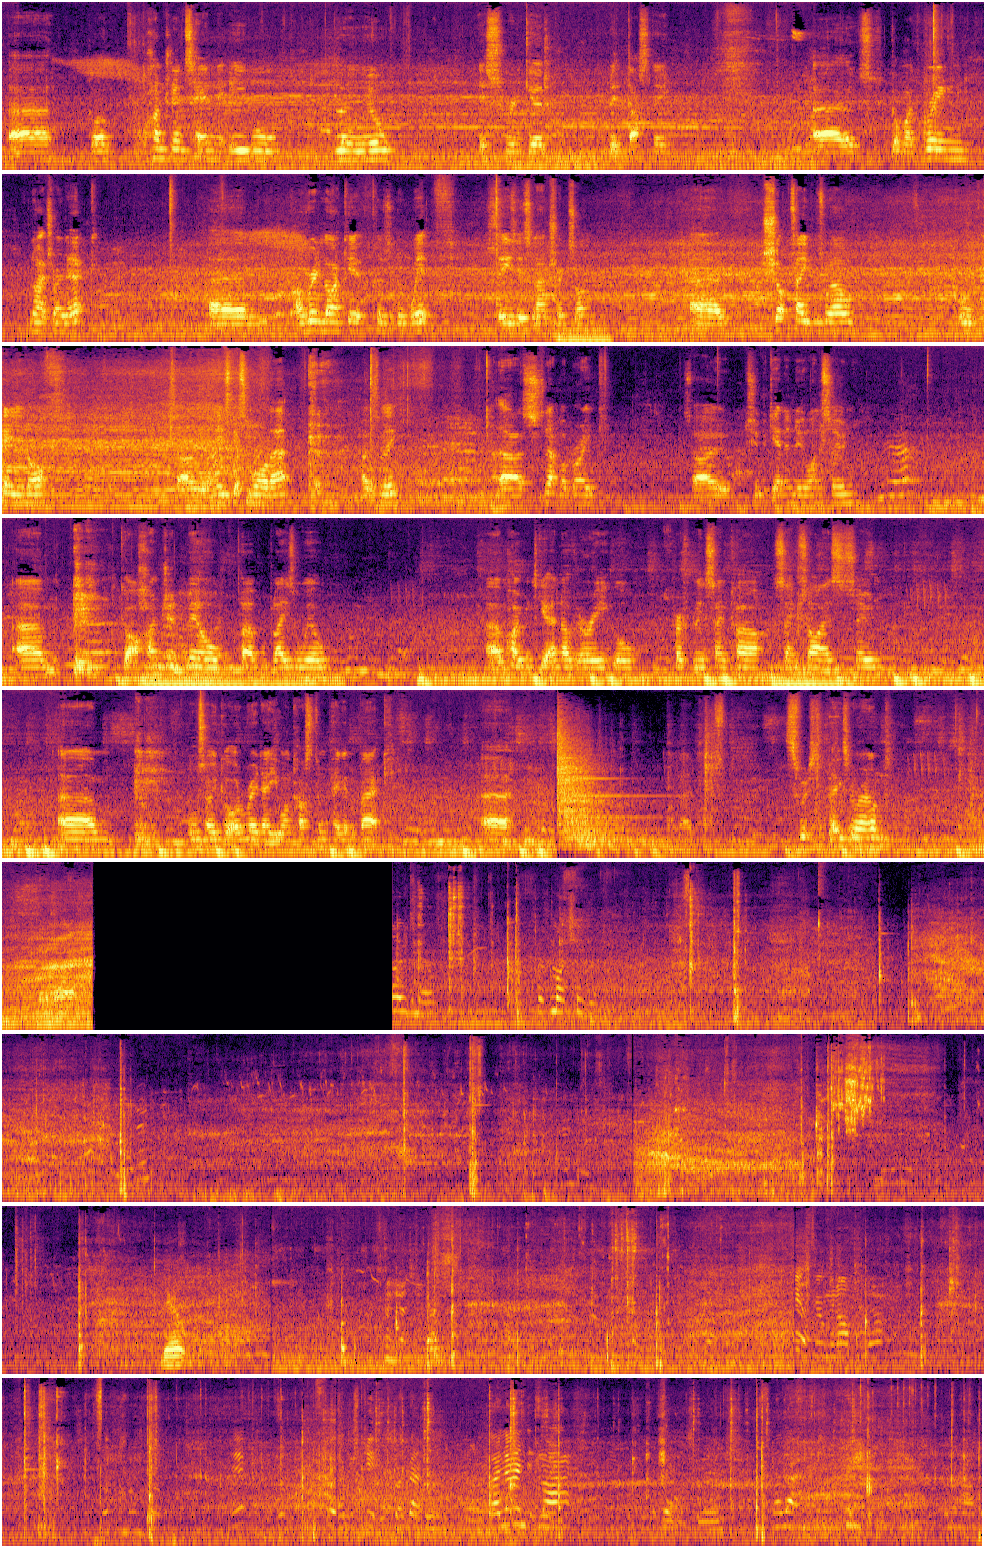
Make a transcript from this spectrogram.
Uh, got 110 Eagle blue wheel, it's really good, a bit dusty. Uh, got my green nitro deck. Um, I really like it because of the width, it's easy to land tricks on. Uh, shot tape as well, all peeling off. So I need to get some more of that, hopefully. Uh, snap my brake, so should be getting a new one soon. Um, got a 100 mil purple blazer wheel. Um, hoping to get another Eagle, preferably the same car, same size soon. Um, also got a red 81 custom peg at the back. Uh, switch the pegs around. Now so it's much. Yep. I landed like 对，对，拜拜。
